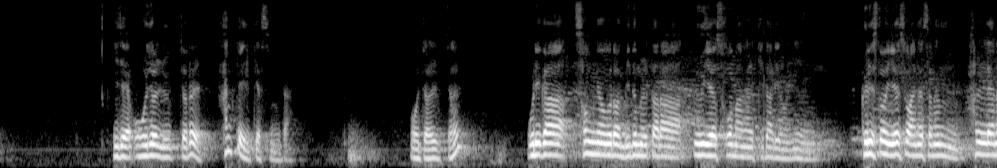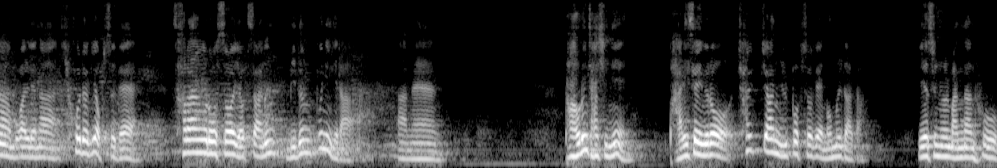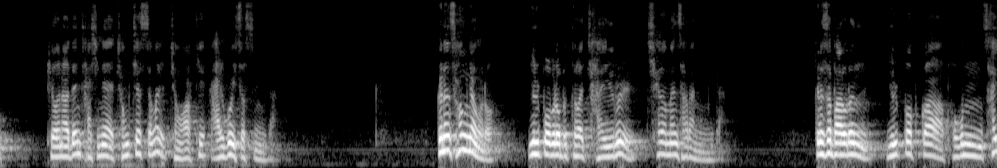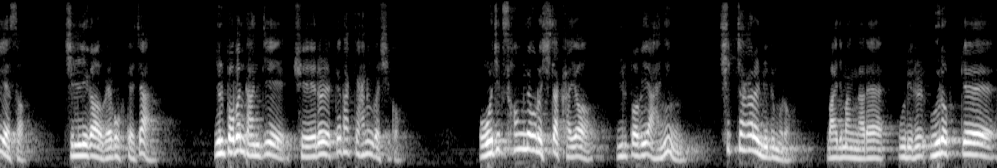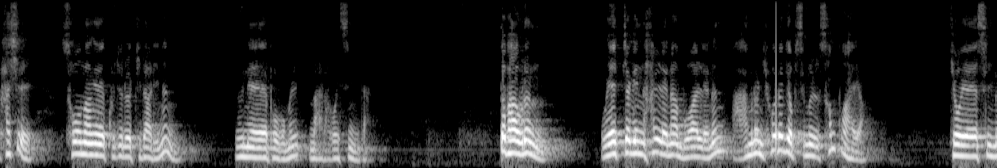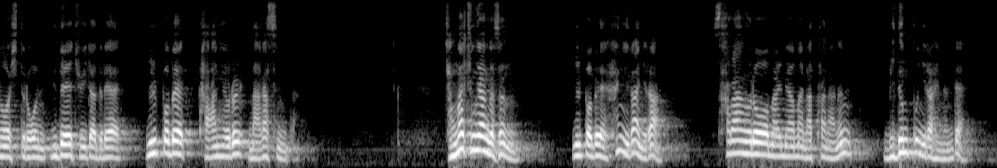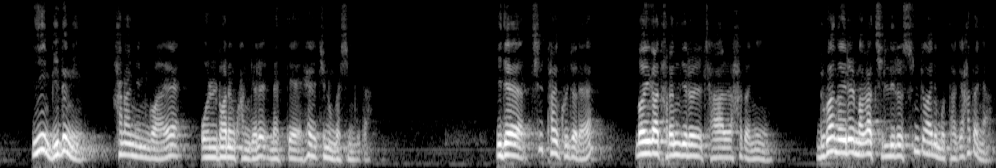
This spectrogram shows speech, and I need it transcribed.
이제 5절, 6절을 함께 읽겠습니다. 5절, 6절. 우리가 성령으로 믿음을 따라 의의 소망을 기다리노니 그리스도 예수 안에서는 할례나 무할례나 효력이 없으되 사랑으로서 역사하는 믿음뿐이니라. 아멘. 바울은 자신이 바리새인으로 철저한 율법 속에 머물다가 예수님을 만난 후 변화된 자신의 정체성을 정확히 알고 있었습니다. 그는 성령으로 율법으로부터 자유를 체험한 사람입니다. 그래서 바울은 율법과 복음 사이에서 진리가 왜곡되자 율법은 단지 죄를 깨닫게 하는 것이고 오직 성령으로 시작하여 율법이 아닌 십자가를 믿음으로 마지막 날에 우리를 의롭게 하실 소망의 구주를 기다리는 은혜의 복음을 말하고 있습니다. 또 바울은 외적인 할례나 무할례는 아무런 효력이 없음을 선포하여 교회에 슬며시 들어온 유대주의자들의 율법의 강요를 막았습니다. 정말 중요한 것은 율법의 행위가 아니라 사랑으로 말미암아 나타나는 믿음뿐이라 했는데 이 믿음이 하나님과의 올바른 관계를 맺게 해 주는 것입니다. 이제 7, 8, 9절에 너희가 다른 일을 잘 하더니 누가 너희를 막아 진리를 순종하지 못하게 하더냐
